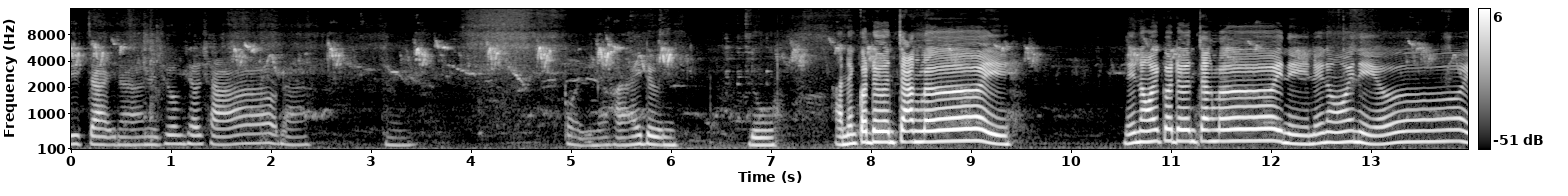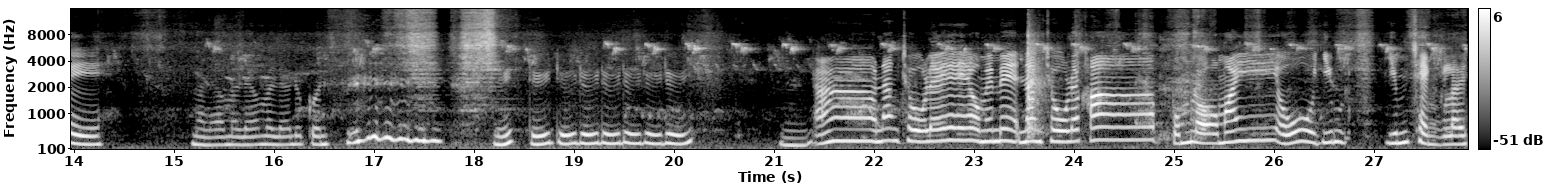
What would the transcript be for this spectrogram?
ดีใจนะ ในช่วงเช้าเช้าๆนะปล่อยนะคะ ให้เดินดู อันนั้นก็เดินจังเลยน้อยๆก็เดินจังเลย นี่น้อยๆนี่เอ้ยมาแล้วมาแล้วมาแล้วทุกคนนี่ดื้อดื้อดื้อดื้อดื้อดื้อดื้ออืมอ้าวนั่งโชว์แล้วแม่แม่นั่งโชว์แล้วครับ ผมหล่อไหมโอ้ยิ้ม ยิ้มแฉ่งเลย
